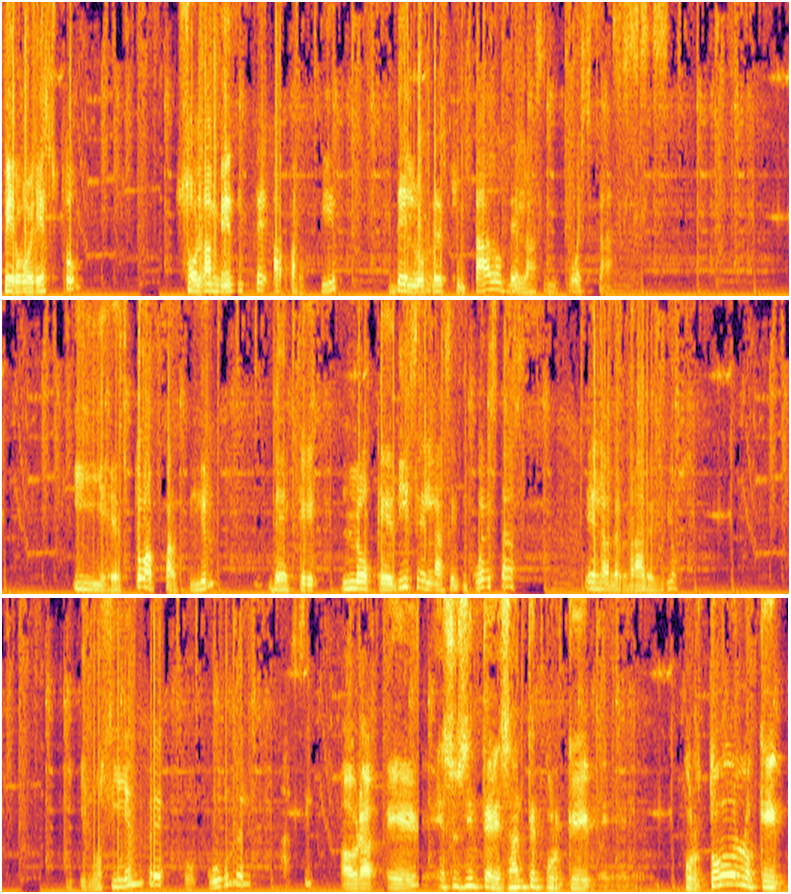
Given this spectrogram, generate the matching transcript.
Pero esto solamente a partir de los resultados de las encuestas. Y esto a partir de que lo que dicen las encuestas es la verdad de Dios. Y no siempre ocurre así. Ahora, eh, eso es interesante porque eh, por todo lo que,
